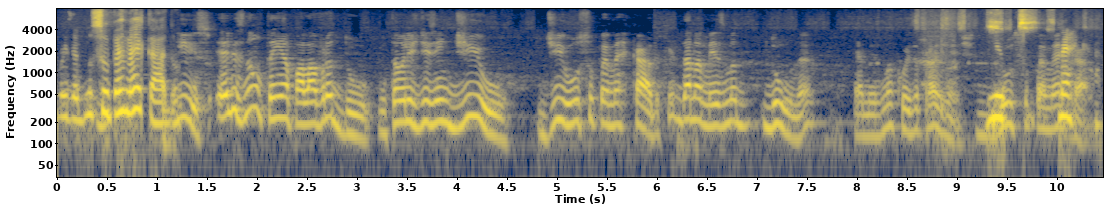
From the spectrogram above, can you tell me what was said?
Coisa do supermercado. Isso. Eles não têm a palavra do. Então eles dizem de o. De o supermercado. Que dá na mesma do, né? É a mesma coisa pra gente. De Do o supermercado. supermercado.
